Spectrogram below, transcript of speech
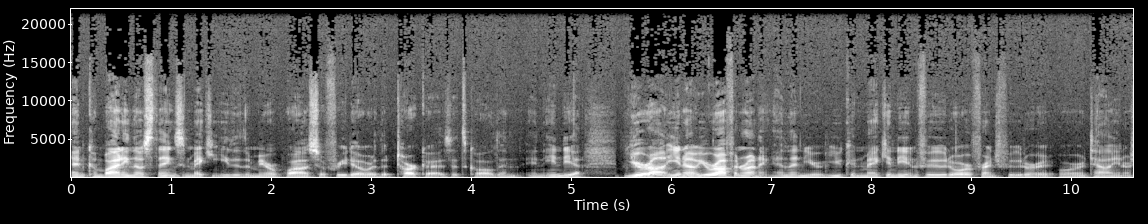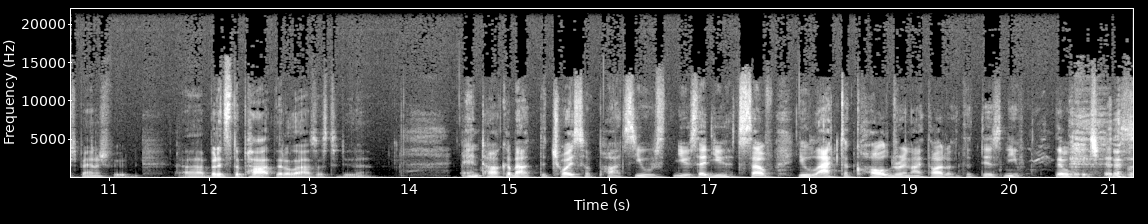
and combining those things and making either the mirepoix sofrito or the tarka as it's called in, in India, you're on, you know, you're off and running. And then you you can make Indian food or French food or, or Italian or Spanish food. Uh, but it's the pot that allows us to do that and talk about the choice of pots. You you said you yourself you lacked a cauldron. I thought of the Disney the witches.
